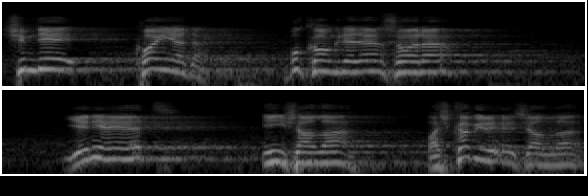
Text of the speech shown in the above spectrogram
Şimdi Konya'da bu kongreden sonra yeni heyet inşallah başka bir heyecanla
